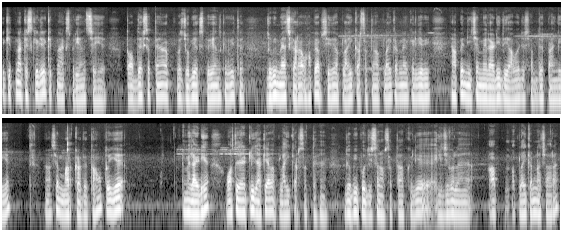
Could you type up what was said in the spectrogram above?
कि कितना किसके लिए कितना एक्सपीरियंस चाहिए। तो आप देख सकते हैं आप जो भी एक्सपीरियंस के विथ जो भी मैच कर रहा है, वहाँ पे आप सीधे अप्लाई कर सकते हैं। अप्लाई करने के लिए भी यहाँ पे नीचे मेल आईडी दिया हुआ है, जैसे आप देख पाएँगे ये। यहाँ से मार्क कर देता हूँ। तो ये मेल आईडी है। वहाँ से डायरेक्टली जाके आप अप्लाई कर सकते हैं। जो भी पोजीशन हो सकता है आपके लिए एलिजिबल हैं, आप अप्लाई करना चाह रहे हैं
